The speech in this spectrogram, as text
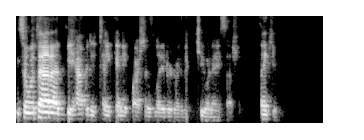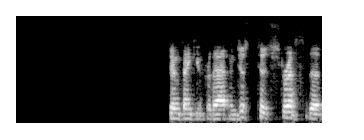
And so with that, I'd be happy to take any questions later during the Q and A session. Thank you. Jim, thank you for that. And just to stress the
